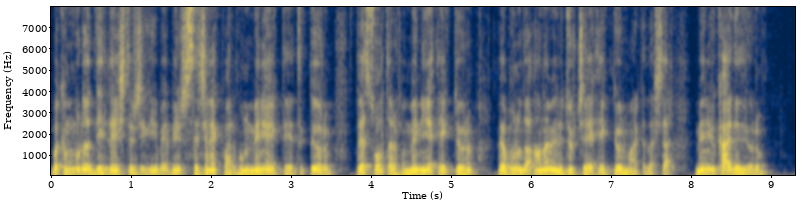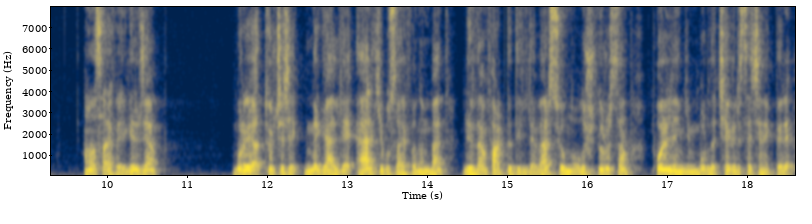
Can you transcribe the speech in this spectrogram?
Bakın burada dil değiştirici gibi bir seçenek var. Bunu menü ekleye tıklıyorum ve sol tarafa menüye ekliyorum ve bunu da ana menü Türkçe'ye ekliyorum arkadaşlar. Menüyü kaydediyorum. Ana sayfaya geleceğim. Buraya Türkçe şeklinde geldi. Eğer ki bu sayfanın ben birden farklı dilde versiyonunu oluşturursam Polylink'in burada çeviri seçenekleri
